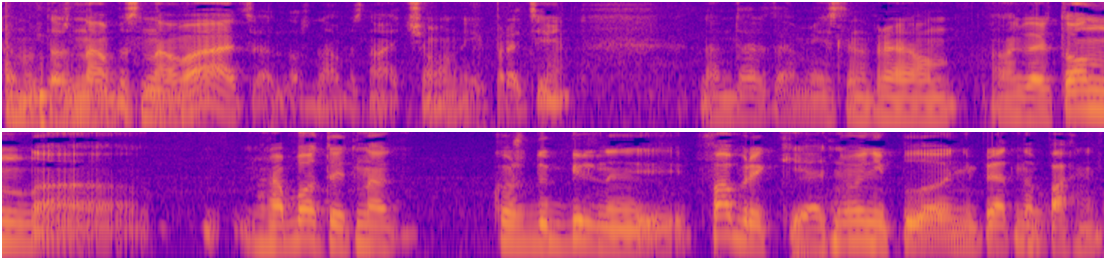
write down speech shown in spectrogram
Она должна обосновать, она должна обосновать, чем он ей противен. Там, даже там, если, например, он, она говорит, он э, работает на кождубильной фабрике, и от него непло, неприятно пахнет.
